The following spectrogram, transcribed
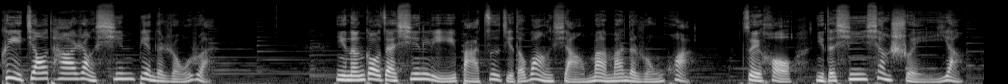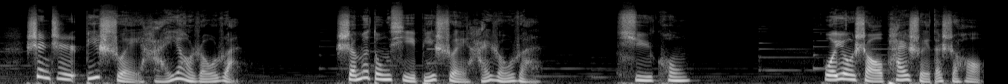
可以教他让心变得柔软。你能够在心里把自己的妄想慢慢的融化，最后你的心像水一样，甚至比水还要柔软。什么东西比水还柔软？虚空。我用手拍水的时候，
